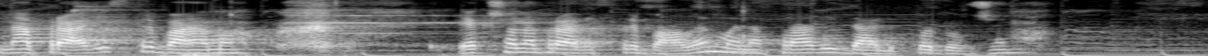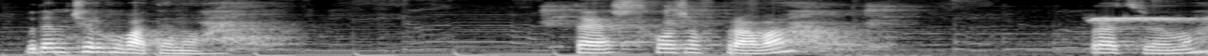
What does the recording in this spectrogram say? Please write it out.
На правій стрибаємо. Якщо на правій стрибали, ми на правій далі продовжуємо. Будемо чергувати ноги. Теж схожа вправа. Працюємо.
